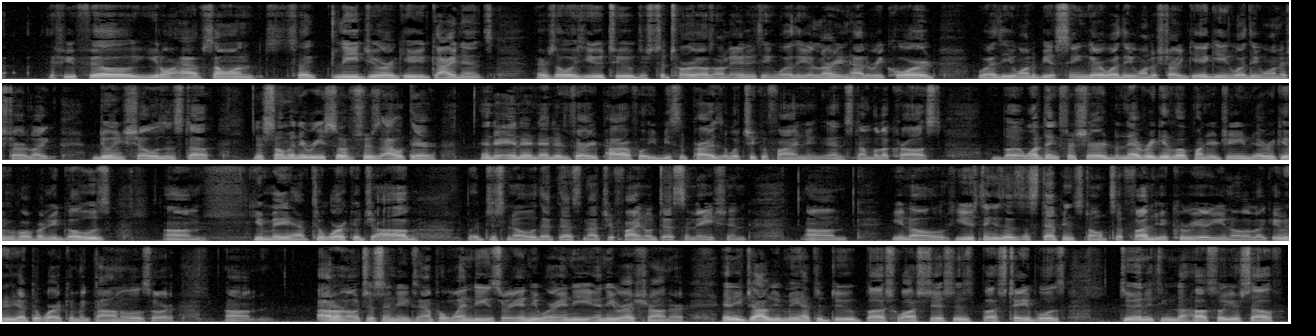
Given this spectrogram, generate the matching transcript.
if you feel you don't have someone to lead you or give you guidance, there's always YouTube. There's tutorials on anything. Whether you're learning how to record, whether you want to be a singer, whether you want to start gigging, whether you want to start like doing shows and stuff. There's so many resources out there, and the internet is very powerful. You'd be surprised at what you can find and stumble across. But one thing's for sure: never give up on your dream. Never give up on your goals. Um, you may have to work a job, but just know that that's not your final destination. Um, you know, use things as a stepping stone to fund your career. You know, like even if you have to work at McDonald's or, um, I don't know, just any example, Wendy's or anywhere, any any restaurant or any job you may have to do, bus, wash dishes, bus tables, do anything to hustle yourself.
